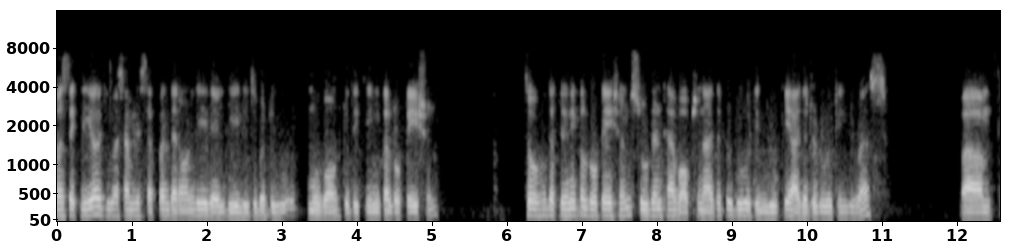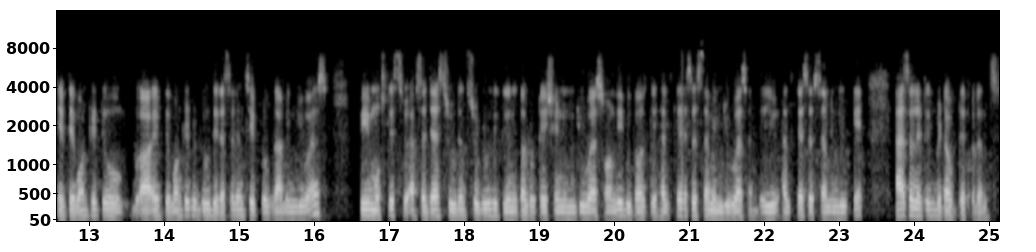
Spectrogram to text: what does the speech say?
Once they clear USMLE Step 1, then only they'll be eligible to move on to the clinical rotation. So the clinical rotation, students have option either to do it in UK, either to do it in US. Um, if they wanted to, uh, if they wanted to do the residency program in US, we mostly suggest students to do the clinical rotation in US only because the healthcare system in US and the healthcare system in UK has a little bit of difference.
